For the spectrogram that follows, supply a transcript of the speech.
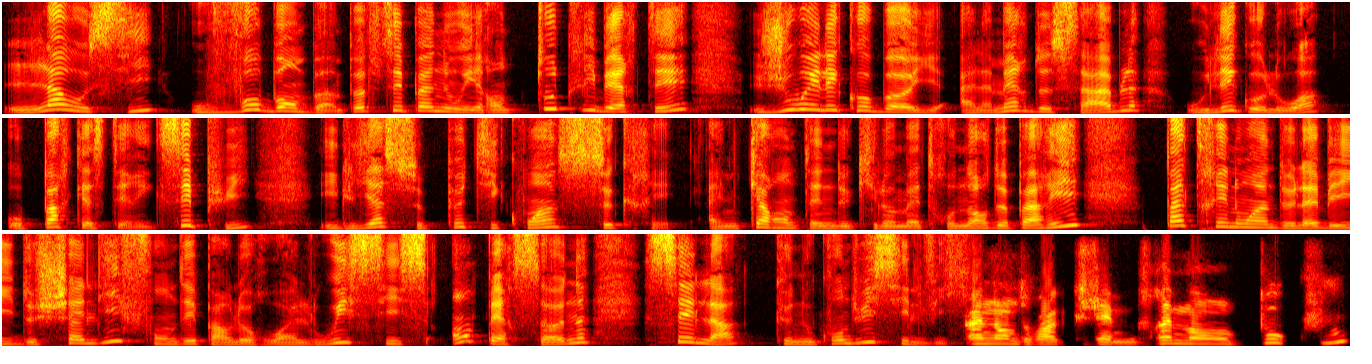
là aussi où vos bambins peuvent s'épanouir en toute liberté, jouer les cow-boys à la mer de sable ou les Gaulois au parc Astérix. Et puis, il y a ce petit coin secret, à une quarantaine de kilomètres au nord de Paris, pas très loin de l'abbaye de Chaly, fondée par le roi Louis VI en personne. C'est là que nous conduit Sylvie. Un endroit que j'aime vraiment beaucoup.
